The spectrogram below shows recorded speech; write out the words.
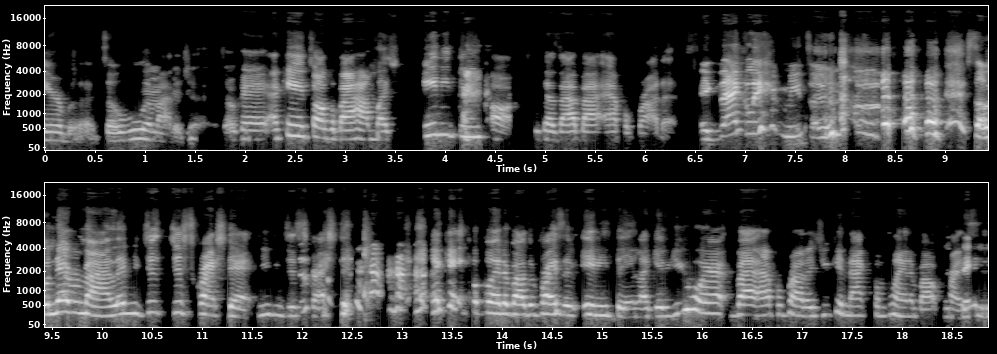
earbuds. So who am I to mm-hmm. judge? Okay, I can't talk about how much anything costs because I buy Apple products. Exactly. Me too. so never mind. Let me just just scratch that. You can just scratch that. I can't complain about the price of anything. Like if you were buy Apple products, you cannot complain about price. They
